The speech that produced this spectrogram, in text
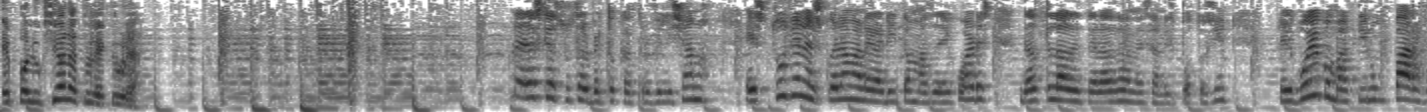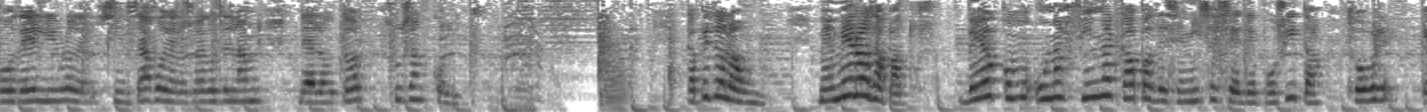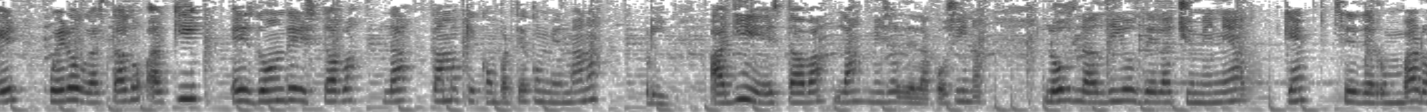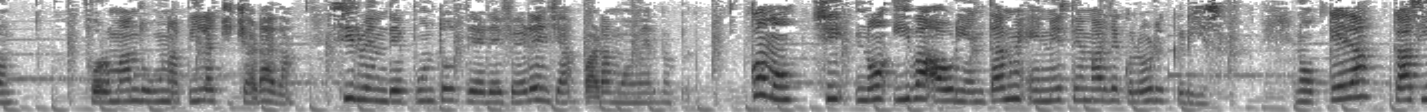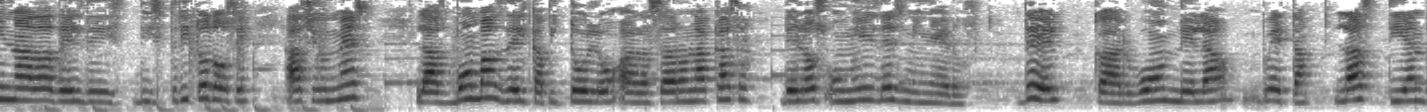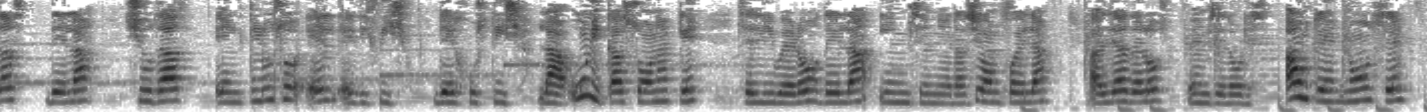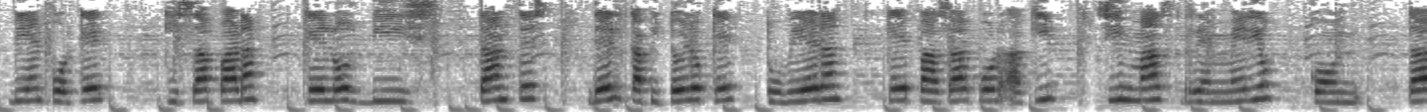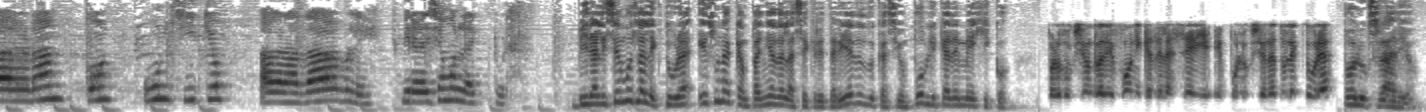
Epoluciona tu lectura. Es Jesús Alberto Castro Feliciano. Estudio en la Escuela Margarita Maza de Juárez, de la de Terraza de San Luis Potosí. Les voy a compartir un párrafo del libro del Sinsajo de los Juegos del Hambre del autor Susan Collins. Capítulo 1. Me miro los zapatos. Veo como una fina capa de ceniza se deposita sobre el cuero gastado. Aquí es donde estaba la cama que compartía con mi hermana Prim. Allí estaba la mesa de la cocina, los ladrillos de la chimenea que se derrumbaron formando una pila chicharada. Sirven de puntos de referencia para moverme. Como si no iba a orientarme en este mar de color gris. No queda casi nada del Distrito 12. Hace un mes, las bombas del Capitolio arrasaron la casa de los humildes mineros, del carbón de la beta, las tiendas de la ciudad e incluso el edificio de justicia. La única zona que se liberó de la incineración fue la aldea de los vencedores. Aunque no sé bien por qué, quizá para que los visitantes del Capitolio que tuvieran que pasar por aquí sin más remedio contarán con un sitio agradable. Viralicemos la lectura. Viralicemos la lectura es una campaña de la Secretaría de Educación Pública de México. Producción radiofónica de la serie Evoluciona tu lectura. Pollux Radio.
